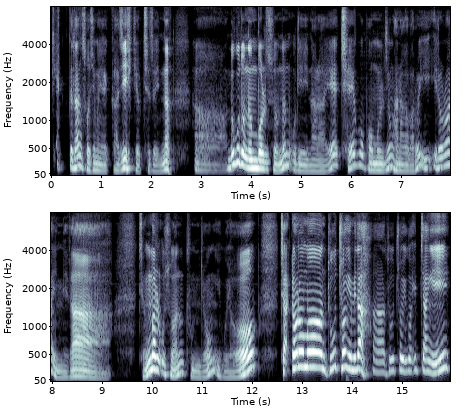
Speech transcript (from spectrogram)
깨끗한 소심의까지 겹쳐져 있는 어, 누구도 넘볼 수 없는 우리나라의 최고 보물 중 하나가 바로 이 1월화입니다. 정말 우수한 품종이고요. 자, 요놈은 두 촉입니다. 아, 두 촉이고 입장이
